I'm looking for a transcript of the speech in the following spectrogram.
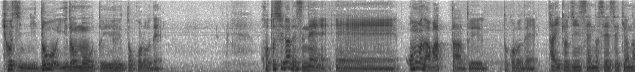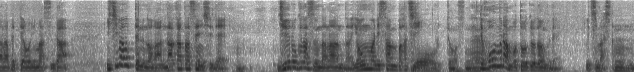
巨人にどう挑もうというところで。今年がですね、えー、主なバッターというところで対巨人戦の成績を並べておりますが一番打ってるのが中田選手で、16打数7安打4割3分8厘。打ってますね。でホームランも東京ドームで打ちました、うん、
